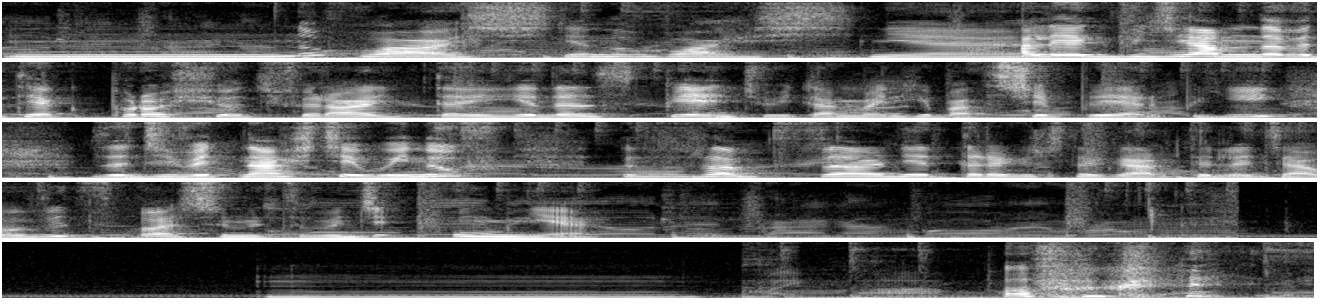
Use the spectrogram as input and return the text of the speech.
Mm, no właśnie, no właśnie. Ale jak widziałam, nawet jak prosi otwierali tutaj jeden z pięciu i tam mieli chyba trzy playerpiki za 19 winów, to tam totalnie tragiczne karty leciały, więc zobaczymy, co będzie u mnie. Mm. O, w ogóle,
